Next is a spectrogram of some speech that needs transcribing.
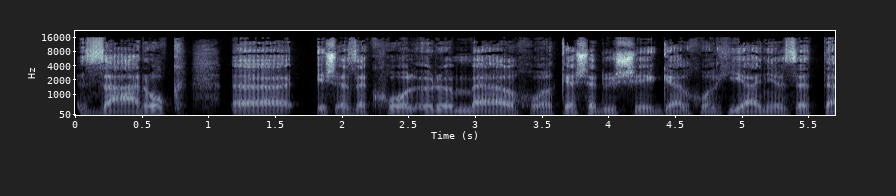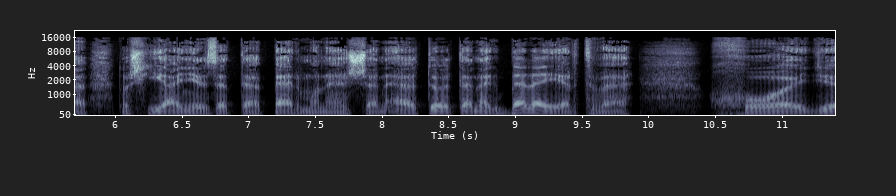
zárok, és ezek hol örömmel, hol keserűséggel, hol hiányérzettel, nos hiányérzettel permanensen eltöltenek, beleértve, hogy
